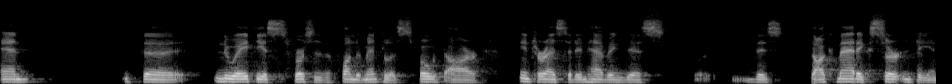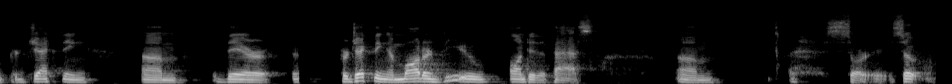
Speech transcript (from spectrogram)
and the new atheists versus the fundamentalists both are interested in having this this dogmatic certainty and projecting um, their projecting a modern view onto the past. Um, sorry. So,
